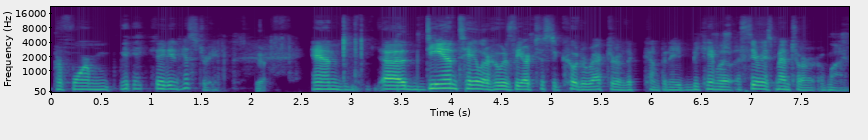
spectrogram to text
perform Canadian history. Yeah. And uh, Deanne Taylor, who is the artistic co-director of the company, became a, a, serious mentor of mine.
